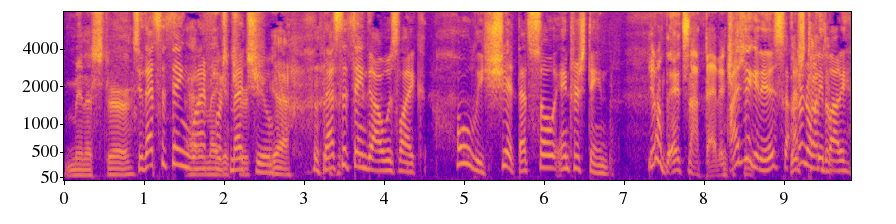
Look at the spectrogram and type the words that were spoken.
minister. See, that's the thing. When I first met you, yeah. that's the thing that I was like, "Holy shit, that's so interesting." You know, it's not that interesting. I think it is. I don't know tons of- anybody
